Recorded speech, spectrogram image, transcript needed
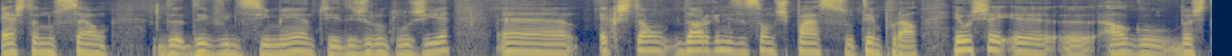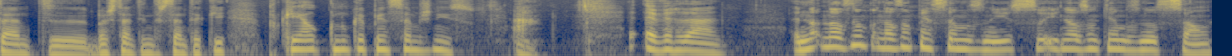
esta noção de, de, envelhecimento e de gerontologia, uh, a questão da organização do espaço temporal. Eu achei uh, uh, algo bastante, bastante interessante aqui, porque é algo que nunca pensamos nisso. Ah, é verdade. Nós não, nós não pensamos nisso e nós não temos noção,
